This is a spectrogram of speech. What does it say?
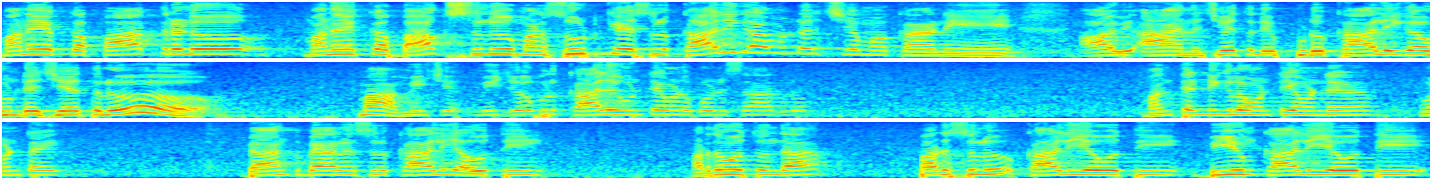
మన యొక్క పాత్రలు మన యొక్క బాక్సులు మన సూట్ కేసులు ఖాళీగా ఉండొచ్చేమో కానీ అవి ఆయన చేతులు ఎప్పుడు ఖాళీగా ఉండే చేతులు? మా మీ చే మీ జోబులు ఖాళీ ఉంటే ఉండే కొన్నిసార్లు. మంత్ ఎండింగ్లో ఉంటే ఉండే ఉంటాయి. బ్యాంక్ బ్యాలెన్సులు ఖాళీ అవుతాయి. అర్థమవుతుందా? పర్సులు ఖాళీ అవుతాయి బియ్యం ఖాళీ అవుతాయి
